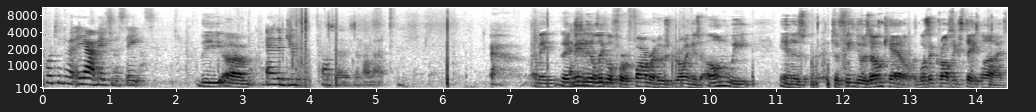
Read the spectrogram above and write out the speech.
Fourteenth Amendment, yeah, it made it to the states The, um, and the due process and all that. I mean, they made it illegal for a farmer who's growing his own wheat in his, to feed to his own cattle. It wasn't crossing state lines,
